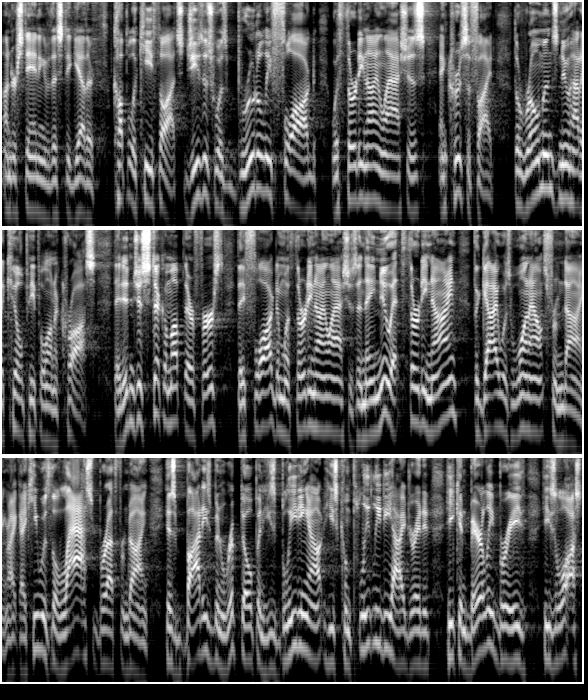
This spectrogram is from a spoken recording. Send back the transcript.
understanding of this together. A couple of key thoughts Jesus was brutally flogged with 39 lashes and crucified. The Romans knew how to kill people on a cross. They didn't just stick them up there first, they flogged them with 39 lashes. And they knew at 39, the guy was one ounce from dying, right? Like he was the last breath from dying. His body's been ripped open, he's bleeding out, he's completely dehydrated, he can barely breathe, he's lost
